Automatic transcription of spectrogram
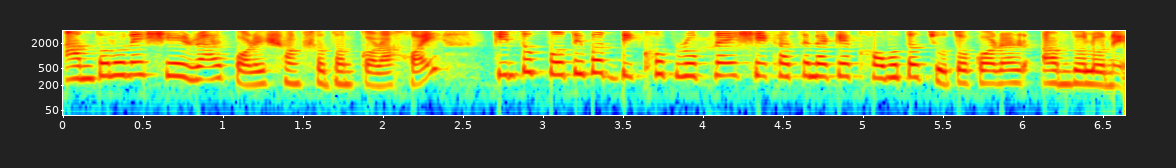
আন্দোলনে সেই রায় পরে সংশোধন করা হয়। কিন্তু প্রতিবাদ বিক্ষোভ রূপ নেয় শেখ হাসিনাকে ক্ষমতাচ্যুত করার আন্দোলনে।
